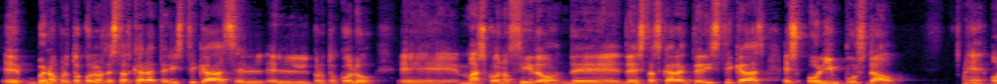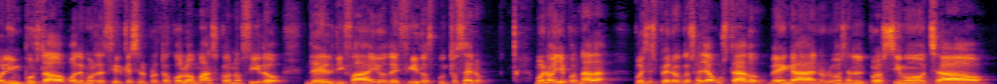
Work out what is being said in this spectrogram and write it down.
Eh, bueno, protocolos de estas características, el, protocolo eh, más conocido de de, estas características es Olympus DAO. ¿eh? Olympus DAO podemos decir que es el protocolo más conocido del DeFi o DeFi 2.0. Bueno, oye, pues nada, pues espero que os haya gustado. Venga, nos vemos en el próximo. Chao.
